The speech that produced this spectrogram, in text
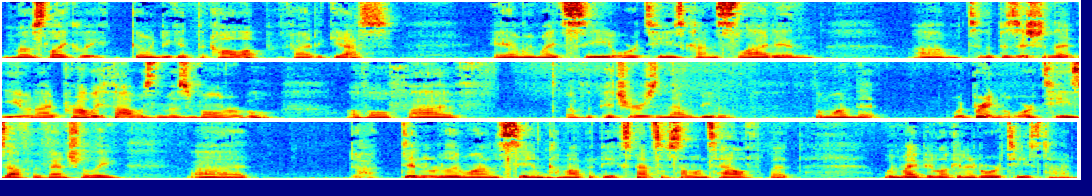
most likely going to get the call up, if I had to guess and we might see Ortiz kind of slide in um, to the position that you and I probably thought was the most vulnerable of all five of the pitchers, and that would be the the one that would bring Ortiz up eventually. Uh, didn't really want to see him come up at the expense of someone's health, but we might be looking at Ortiz time.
